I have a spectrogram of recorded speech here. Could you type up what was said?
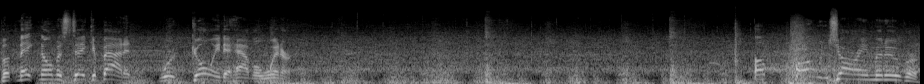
but make no mistake about it, we're going to have a winner. A bone-jarring maneuver.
